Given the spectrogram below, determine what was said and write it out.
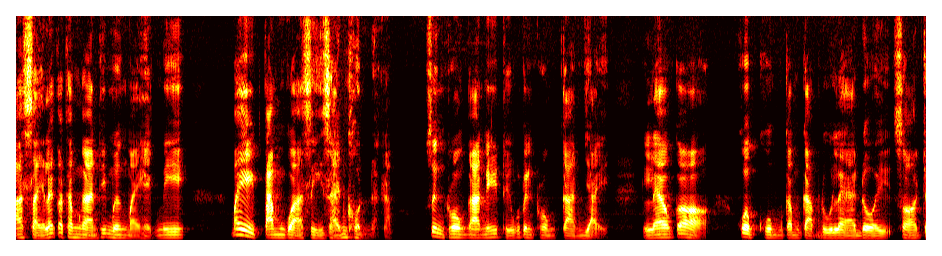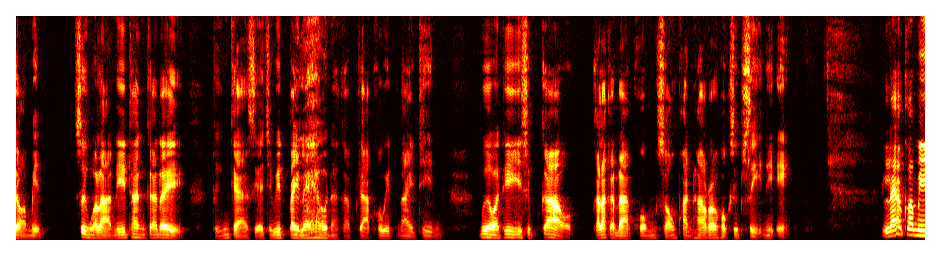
อาศัยและก็ทำงานที่เมืองใหม่แห่งนี้ ไม่ต่ำกว่า 4 0 0 0 0 0 คนนะครับ ซึ่งโครงการนี้ถือว่าเป็นโครงการใหญ่ แล้วก็ควบคุมกำกับดูแลโดยซอจอมินซึ่งเวลานี้ท่านก็ได้ถึงแก่เสียชีวิตไปแล้วนะครับจากโควิด -19 เมื่อวันที่ 29 กรกฎาคม 2564 นี่เอง แล้วก็มี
